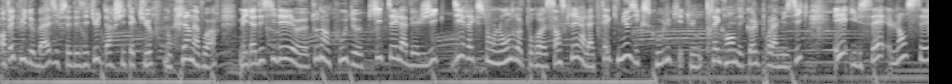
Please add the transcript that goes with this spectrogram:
En fait lui de base il faisait des études d'architecture, donc rien à voir. Mais il a décidé euh, tout d'un coup de quitter la Belgique, direction Londres pour euh, s'inscrire à la Tech Music School, qui est une très grande école pour la musique, et il s'est lancé.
